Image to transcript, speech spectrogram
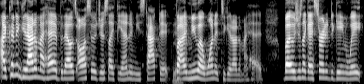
I couldn't get out of my head, but that was also just like the enemy's tactic. But I knew I wanted to get out of my head. But it was just like I started to gain weight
